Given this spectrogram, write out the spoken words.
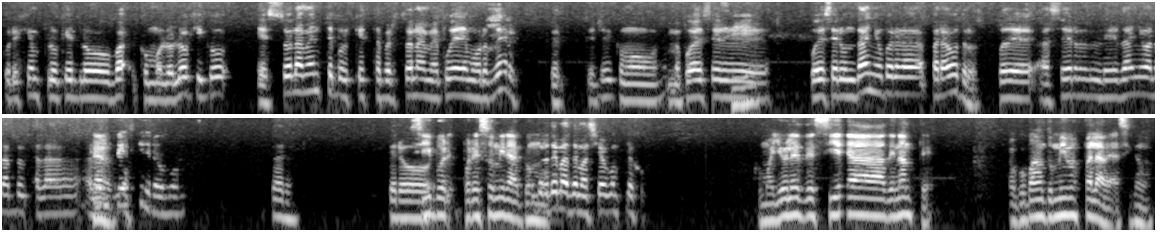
por ejemplo, que es lo como lo lógico, es solamente porque esta persona me puede morder, como me puede hacer puede ser un daño para, para otros, puede hacerle daño a la, a la, claro. claro. Pero sí, por, eso mira, como tema es demasiado complejo. Como yo les decía adelante, ocupando tus mismas palabras, así como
